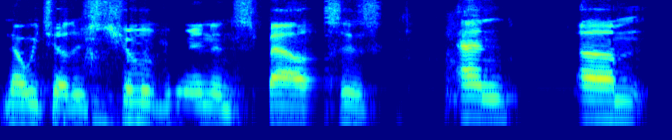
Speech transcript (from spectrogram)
know each other's mm-hmm. children and spouses. And um,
